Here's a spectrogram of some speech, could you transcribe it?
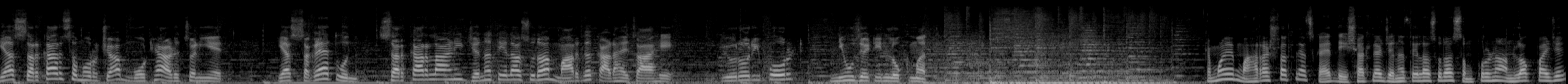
या सरकारसमोरच्या मोठ्या अडचणी आहेत. या सगळ्यातून सरकारला आणि जनतेला सुद्धा मार्ग काढायचा आहे. Bureau report news eighteen Lokmat. त्यामुळे महाराष्ट्रातल्याच काय देशातल्या जनतेला सुद्धा संपूर्ण अनलॉक पाहिजे.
